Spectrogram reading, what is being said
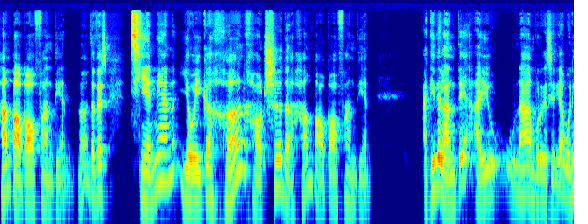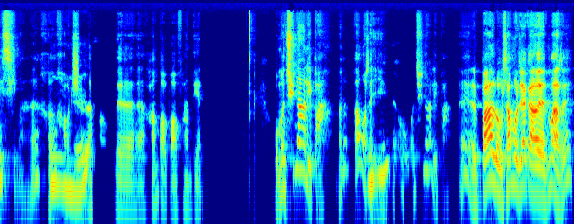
Han Bao Bao Fan Tian, ¿no? Entonces, Tianmian Han Bao Bao Fan Tian. Aquí delante hay una hamburguesería buenísima, ¿eh? Han Bao Bao Fan Tian. ¿eh? Vamos allí, ¿eh? ¿eh? El pa lo usamos ya cada vez más, ¿eh?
